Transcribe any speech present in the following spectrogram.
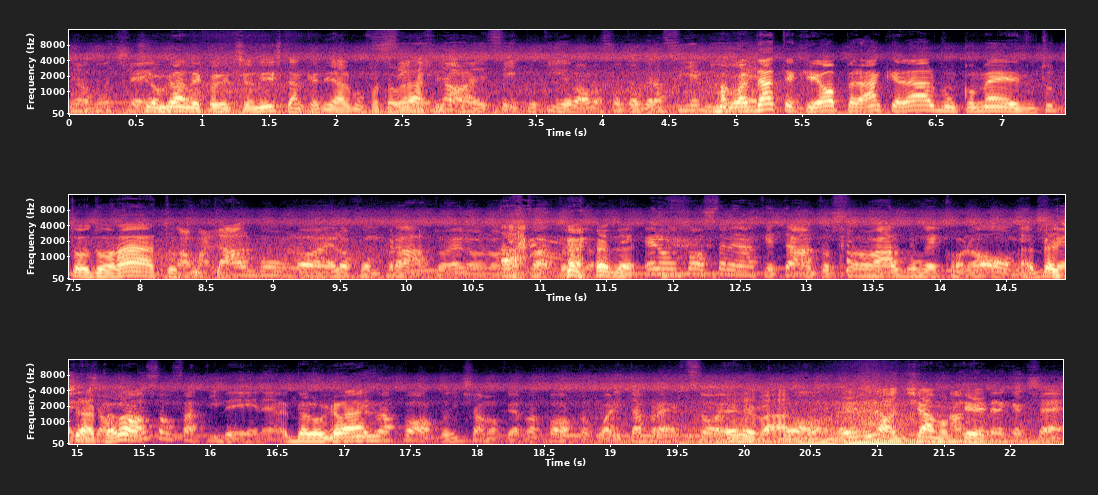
Ne ho 200. Sei un grande collezionista anche di album fotografici. Sì, no, eh, sì, tutti io fotografie mie. Ma guardate che opera, anche l'album com'è, tutto dorato. No, tutto... ma l'album l'ho, l'ho, comprato, eh, l'ho ah, fatto io. e non costa neanche tanto, sono album economici. Eh beh, certo, diciamo, però, sono fatti bene. È bello grande. Il rapporto, diciamo che il rapporto qualità-prezzo è elevato. Eh, no, diciamo anche che... perché c'è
